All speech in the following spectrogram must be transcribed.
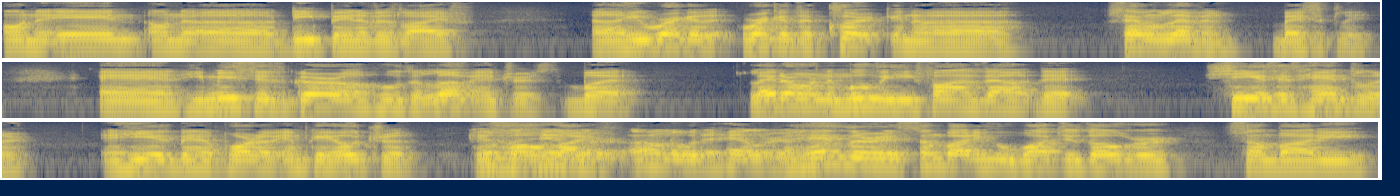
on the end, on the uh, deep end of his life. Uh, he work at work as a clerk in a uh, 7-Eleven, basically, and he meets this girl who's a love interest. But later on in the movie, he finds out that she is his handler, and he has been a part of MK Ultra his What's whole life. I don't know what a handler is. A handler is somebody who watches over somebody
